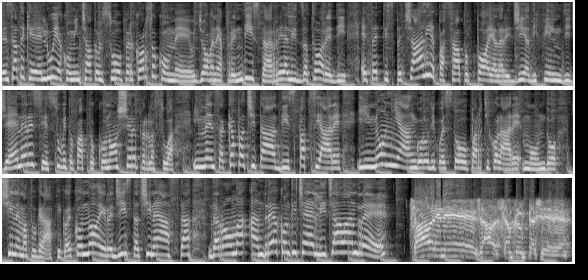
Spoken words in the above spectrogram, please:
Pensate che lui ha cominciato il suo percorso come giovane apprendista, realizzatore di effetti speciali, è passato poi alla regia di film di genere, si è subito fatto conoscere per la sua immensa capacità di spaziare in ogni angolo di questo particolare mondo cinematografico. E con noi il regista cineasta da Roma Andrea Conticelli. Ciao Andrea! Ciao René, ciao, è sempre un piacere.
